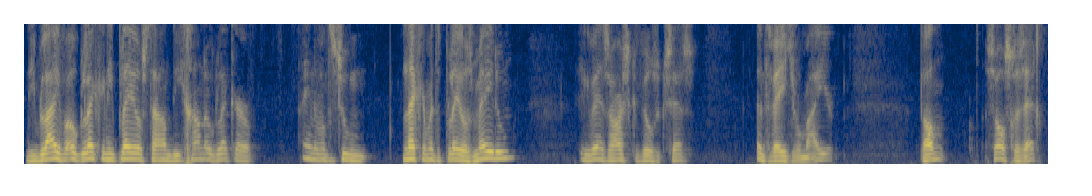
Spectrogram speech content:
Die blijven ook lekker in die play-offs staan. Die gaan ook lekker einde van het seizoen lekker met de play-offs meedoen. Ik wens ze hartstikke veel succes. Een tweetje voor mij hier. Dan, zoals gezegd,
